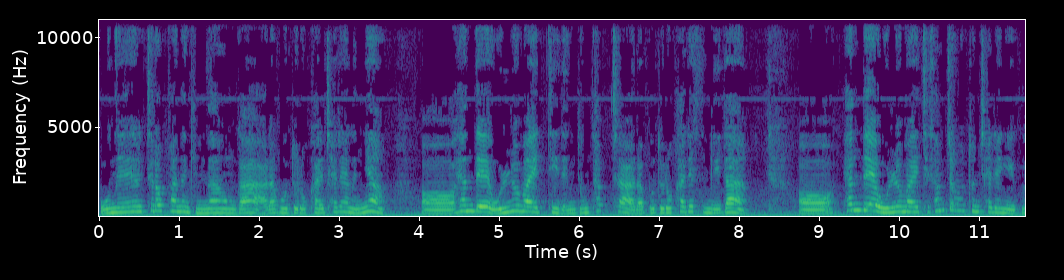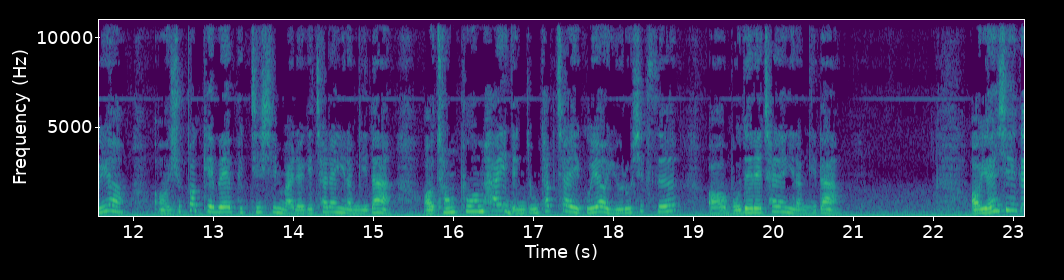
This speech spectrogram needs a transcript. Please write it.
오늘 트럭 파는 김나원과 알아보도록 할 차량은요. 어, 현대 올류마이티 냉동 탑차 알아보도록 하겠습니다. 어, 현대 올류마이티 3.5톤 차량이고요. 어, 슈퍼캡의 170마력의 차량이랍니다. 어, 정품 하이 냉동 탑차이고요. 유로 6 어, 모델의 차량이랍니다. 어, 연식은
